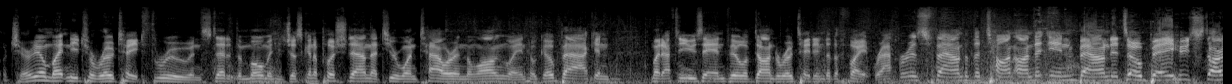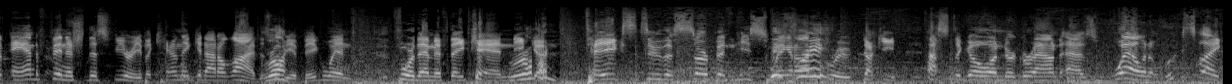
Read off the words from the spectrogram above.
Well, Cherryo might need to rotate through. Instead, at the moment, he's just going to push down that tier 1 tower in the long lane. He'll go back and might have to use Anvil of Dawn to rotate into the fight. Raffer has found the taunt onto Inbowned. It's Obey who start and finish this Fury, but can they get out alive? This Run. would be a big win for them if they can. Nika Run. takes to the Serpent. He's swinging on through. Ducky has to go underground as well, and it looks like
